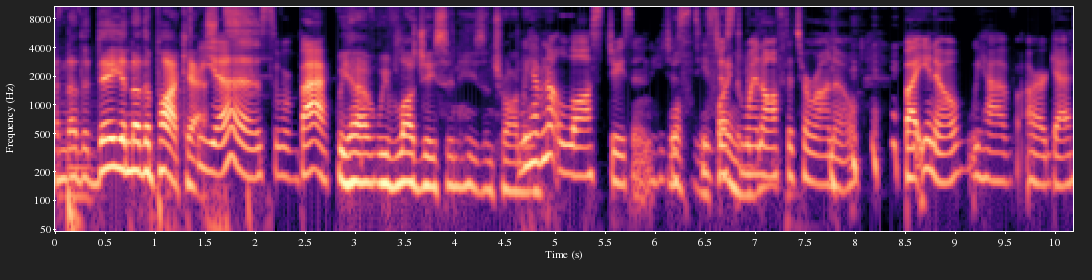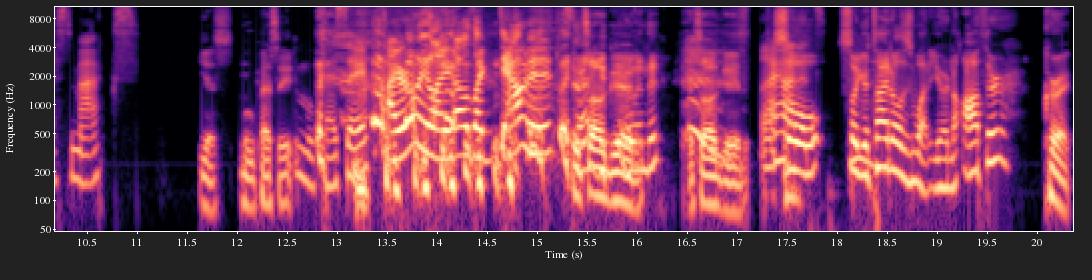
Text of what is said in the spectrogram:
Another day, another podcast. Yes, we're back. We have we've lost Jason. He's in Toronto. We have not lost Jason. He We'll- just we'll he find just him went again. off to Toronto. but you know, we have our guest Max Yes, Mupese. Mupese. I really like. I was like, damn it. It's all good. It's all good. So it. so your title is what? You're an author? Correct.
